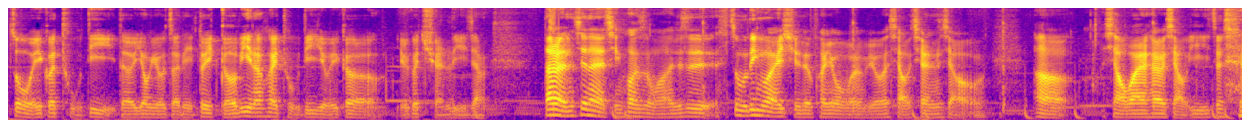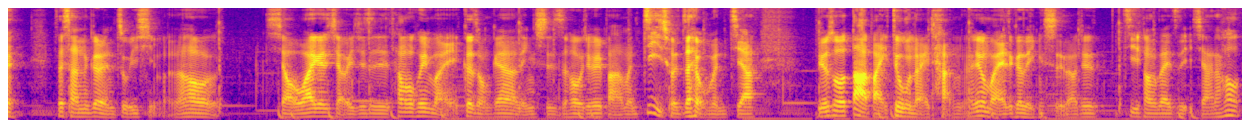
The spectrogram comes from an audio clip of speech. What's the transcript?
作为一个土地的拥有者，你对隔壁那块土地有一个有一个权利这样。当然，现在的情况是什么？就是住另外一群的朋友们，比如小千、小呃小 Y 还有小一，这这三个人住一起嘛。然后小 Y 跟小一就是他们会买各种各样的零食，之后就会把它们寄存在我们家。比如说大百度奶糖，又买这个零食，然后就寄放在自己家。然后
